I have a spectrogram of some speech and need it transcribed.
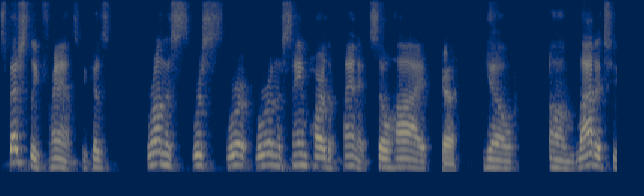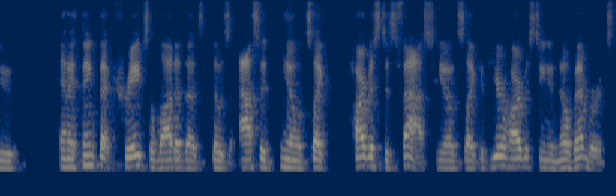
especially France, because we're on this we're we're we're on the same part of the planet, so high, yeah, you know, um, latitude, and I think that creates a lot of those those acid. You know, it's like harvest is fast. You know, it's like if you're harvesting in November, it's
